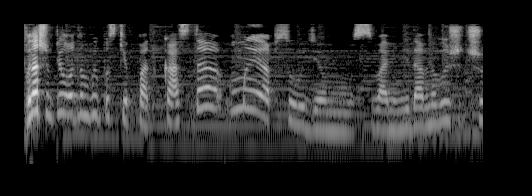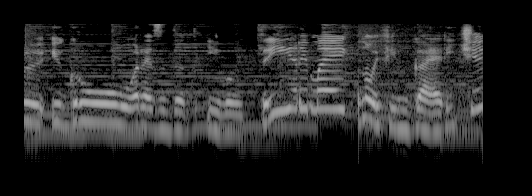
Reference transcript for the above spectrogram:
В нашем пилотном выпуске подкаста мы обсудим с вами недавно вышедшую игру Resident Evil 3 ремейк, новый фильм Гая Ричи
